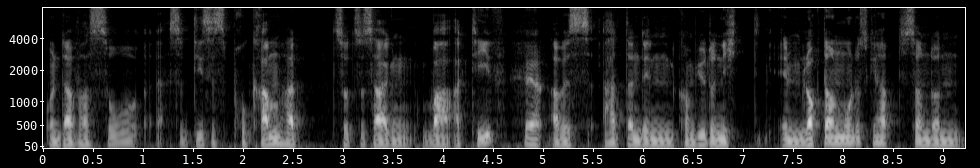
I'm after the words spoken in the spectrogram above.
und da war es so, also dieses Programm hat sozusagen, war aktiv, Ja. aber es hat dann den Computer nicht im Lockdown-Modus gehabt, sondern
